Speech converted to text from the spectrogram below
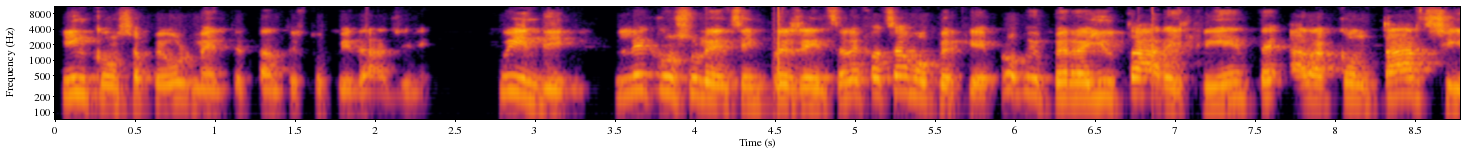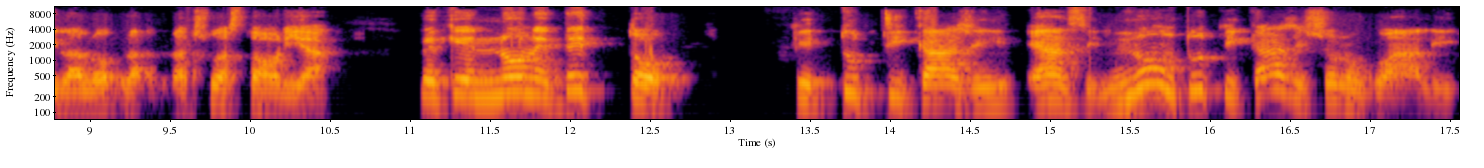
inconsapevolmente tante stupidaggini. Quindi le consulenze in presenza le facciamo perché? Proprio per aiutare il cliente a raccontarci la, la, sua storia, perché non è detto che tutti i casi, e anzi non tutti i casi sono uguali,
